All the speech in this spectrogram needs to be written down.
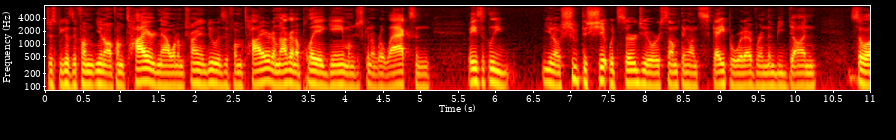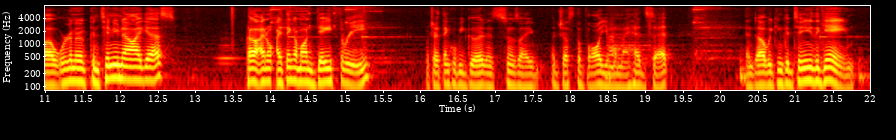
Just because if I'm, you know, if I'm tired now, what I'm trying to do is if I'm tired, I'm not going to play a game. I'm just going to relax and basically, you know, shoot the shit with Sergio or something on Skype or whatever and then be done. So uh, we're going to continue now, I guess. Uh, I don't. I think I'm on day three, which I think will be good as soon as I adjust the volume on my headset, and uh, we can continue the game.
